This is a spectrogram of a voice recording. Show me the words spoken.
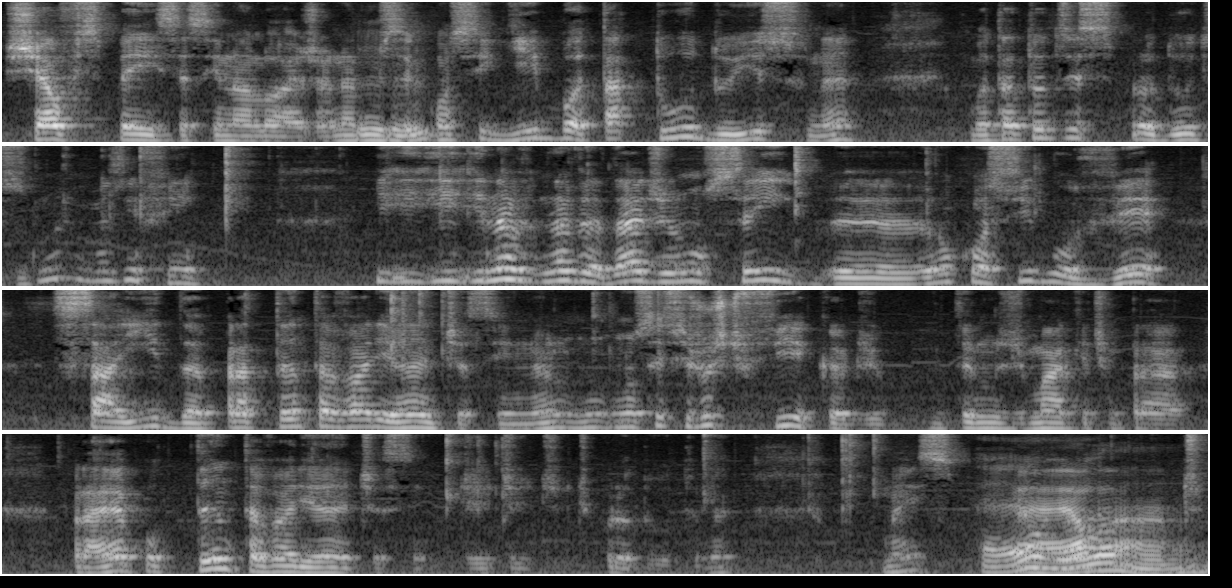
shelf space assim na loja, né? Pra uhum. você conseguir botar tudo isso, né? Botar todos esses produtos. Mas enfim. E, e, e na, na verdade, eu não sei, é, eu não consigo ver saída para tanta variante assim né? não, não sei se justifica de, em termos de marketing para para Apple tanta variante assim de, de, de produto né? Mas é, é ela de,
